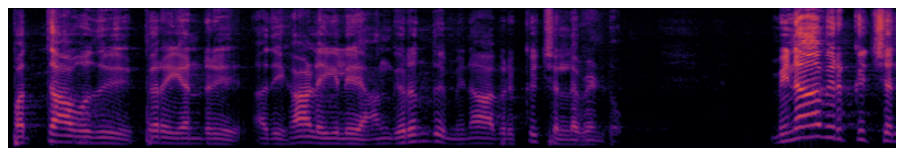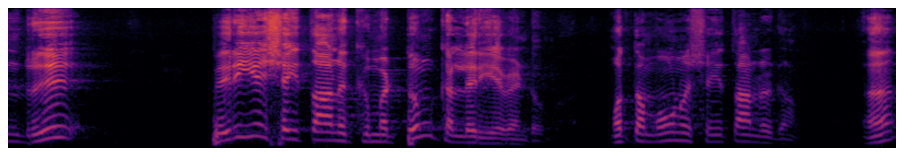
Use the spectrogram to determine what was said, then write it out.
பத்தாவது பிறை அன்று அதிகாலையிலே அங்கிருந்து மினாவிற்கு செல்ல வேண்டும். மினாவிற்கு சென்று பெரிய ஷைத்தானுக்கு மட்டும் கல்லெறிய வேண்டும். மொத்தம் மூணு ஷைத்தான் இருக்கான். ஆ?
